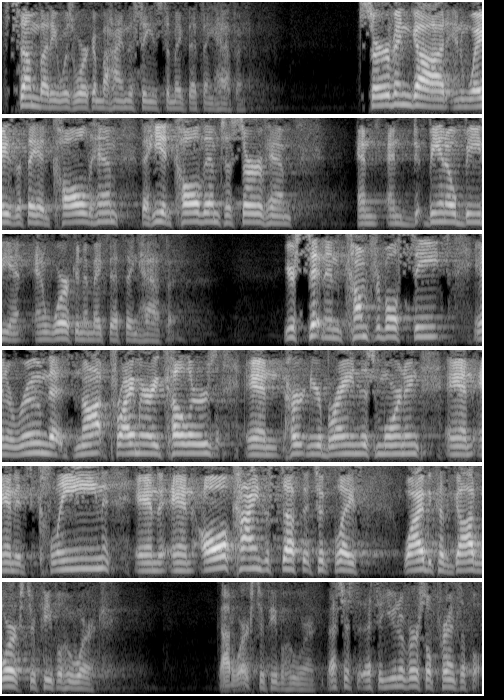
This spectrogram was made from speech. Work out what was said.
somebody was working behind the scenes to make that thing happen. Serving God in ways that they had called him, that he had called them to serve him, and, and being obedient and working to make that thing happen. You're sitting in comfortable seats in a room that's not primary colors and hurting your brain this morning, and, and it's clean and, and all kinds of stuff that took place. Why? Because God works through people who work. God works through people who work. That's just that's a universal principle.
